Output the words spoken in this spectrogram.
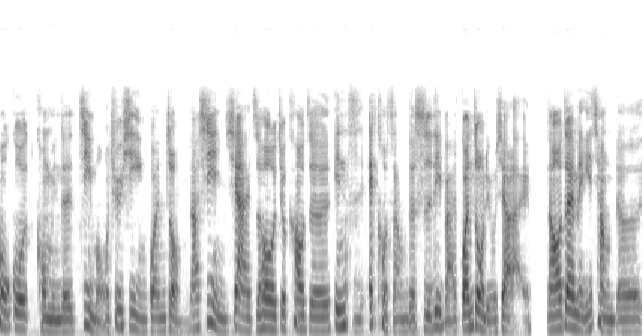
透过孔明的计谋去吸引观众，那吸引下来之后，就靠着因子 Echo 桑的实力把观众留下来。然后在每一场的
